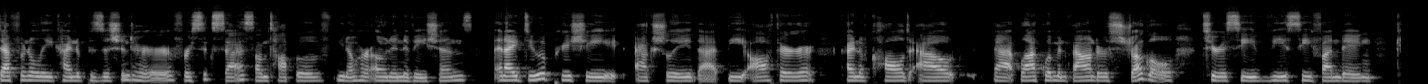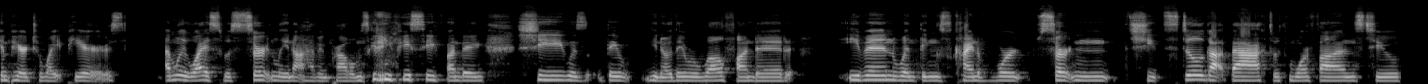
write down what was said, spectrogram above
definitely kind of positioned her for success on top of, you know, her own innovations. And I do appreciate actually that the author kind of called out that Black women founders struggle to receive VC funding compared to white peers. Emily Weiss was certainly not having problems getting VC funding. She was they you know they were well funded even when things kind of weren't certain she still got backed with more funds to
